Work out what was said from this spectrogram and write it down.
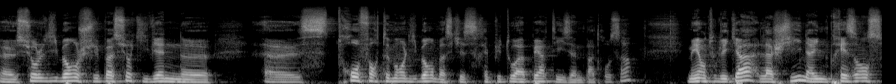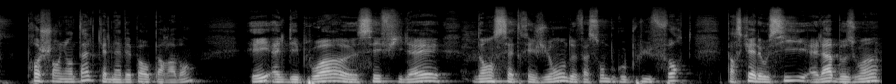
Euh, sur le Liban, je ne suis pas sûr qu'ils viennent euh, euh, trop fortement au Liban parce qu'ils seraient plutôt à perte et ils n'aiment pas trop ça. Mais en tous les cas, la Chine a une présence proche orientale qu'elle n'avait pas auparavant et elle déploie ses filets dans cette région de façon beaucoup plus forte parce qu'elle aussi, elle a besoin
